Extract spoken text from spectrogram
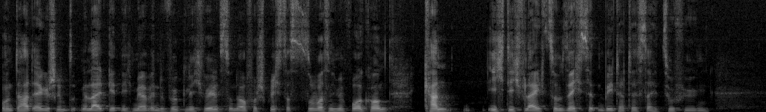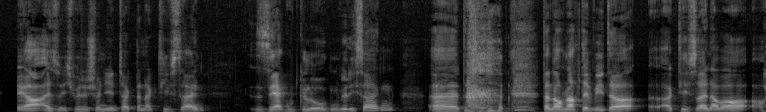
Und da hat er geschrieben, tut mir leid, geht nicht mehr. Wenn du wirklich willst und auch versprichst, dass sowas nicht mehr vorkommt, kann ich dich vielleicht zum 16. Beta-Tester hinzufügen. Ja, also ich würde schon jeden Tag dann aktiv sein. Sehr gut gelogen, würde ich sagen. Äh, dann auch nach der Beta äh, aktiv sein, aber,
